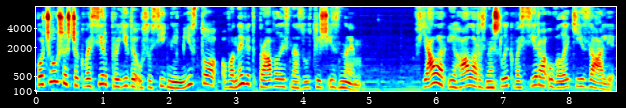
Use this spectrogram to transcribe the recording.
Почувши, що Квасір приїде у сусіднє місто, вони відправились на зустріч із ним. Ф'ялар і Галар знайшли Квасіра у великій залі,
